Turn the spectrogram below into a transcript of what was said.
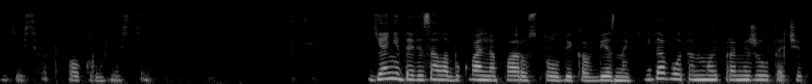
здесь вот по окружности. Я не довязала буквально пару столбиков без накида. Вот он мой промежуточек.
